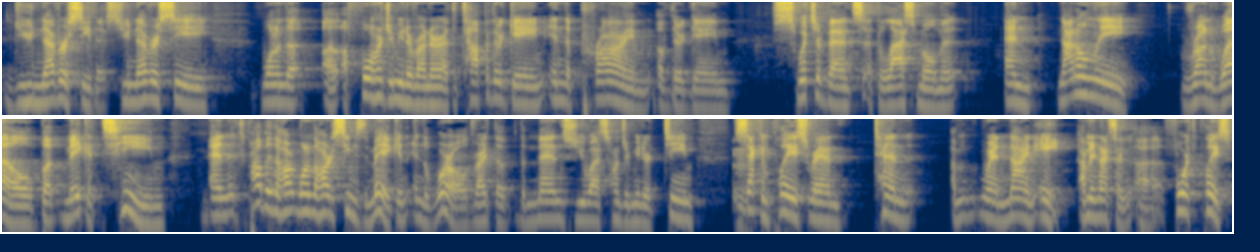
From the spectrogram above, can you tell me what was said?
You never see this. You never see one of the a 400 meter runner at the top of their game in the prime of their game switch events at the last moment and not only run well but make a team and it's probably the hard, one of the hardest teams to make in, in the world right the the men's us 100 meter team mm. second place ran 10 um, ran 9 8 i mean that's a uh, fourth place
